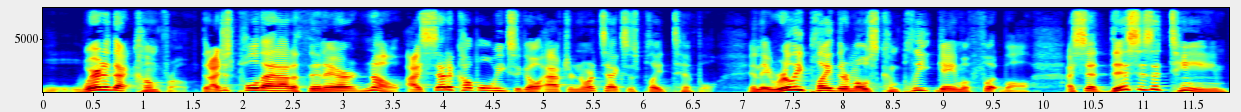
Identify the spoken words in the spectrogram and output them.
where did that come from? Did I just pull that out of thin air? No. I said a couple weeks ago after North Texas played Temple and they really played their most complete game of football, I said, this is a team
